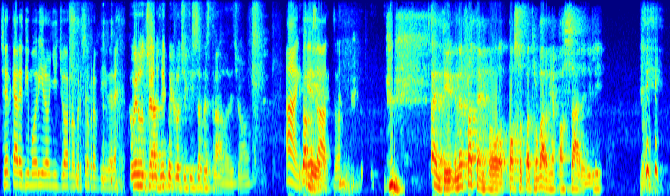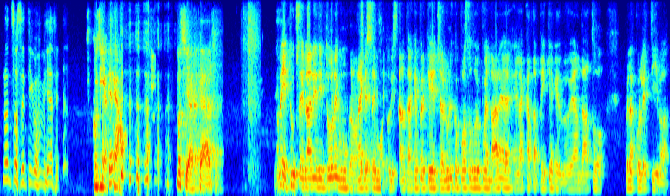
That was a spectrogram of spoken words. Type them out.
cercare di morire ogni giorno per sopravvivere. dove non c'è la gente crocifissa per strada, diciamo. Anche, esatto. Senti, nel frattempo posso trovarmi a passare di lì? non so se ti conviene. Così a caso. Così a caso. Vabbè, tu sei là nei dintorni, comunque non è che sei sì. molto distante, anche perché cioè, l'unico posto dove puoi andare è la catapecchia che dove è andato quella collettiva.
